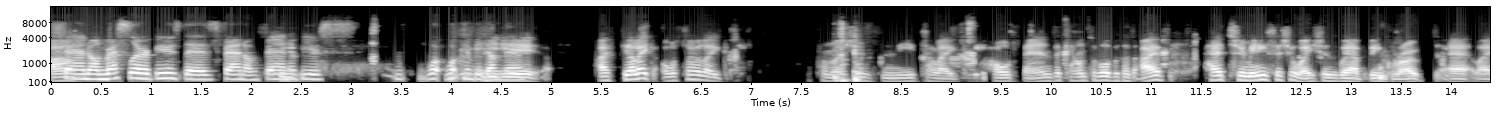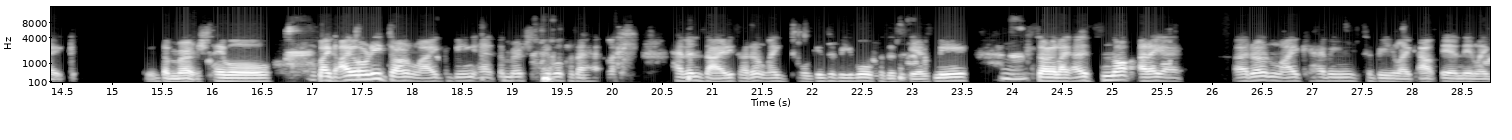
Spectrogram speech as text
Um, fan on wrestler abuse, there's fan on fan abuse. What what can be done there? I feel like also like promotions need to like hold fans accountable because I've had too many situations where I've been groped at like the merch table. Like I already don't like being at the merch table because I ha- like have anxiety, so I don't like talking to people because it scares me. Mm. So like it's not I I I don't like having to be like out there and then like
